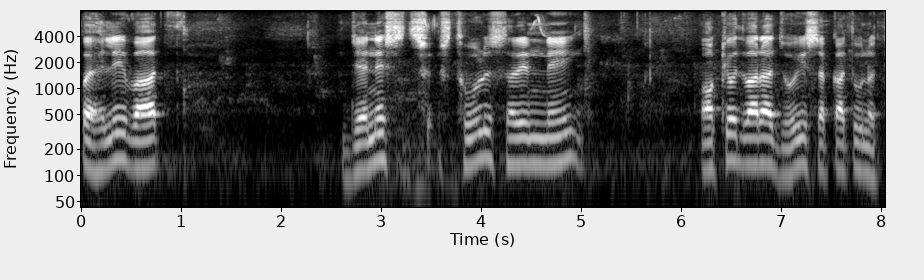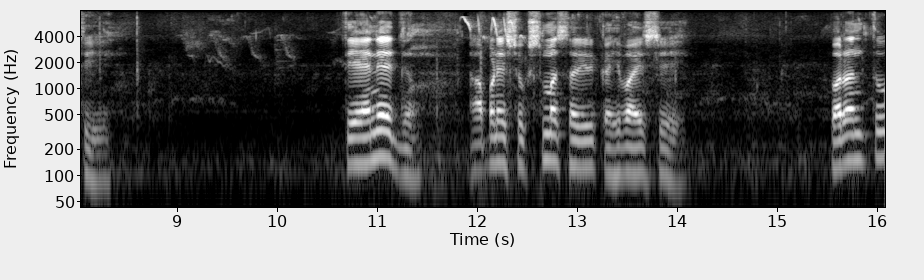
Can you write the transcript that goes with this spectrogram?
પહેલી વાત જેને સ્થૂળ શરીરની આંખો દ્વારા જોઈ શકાતું નથી, તેને જ આપણે સૂક્ષ્મ શરીર કહેવાય છે. પરંતુ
